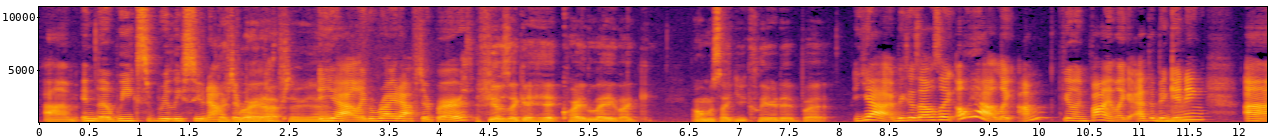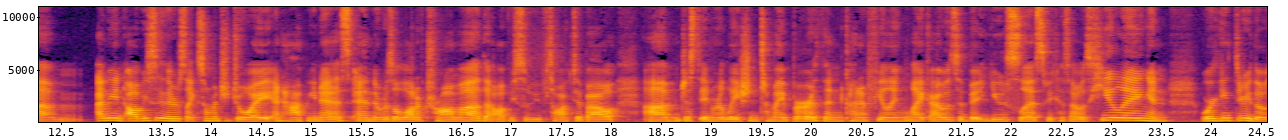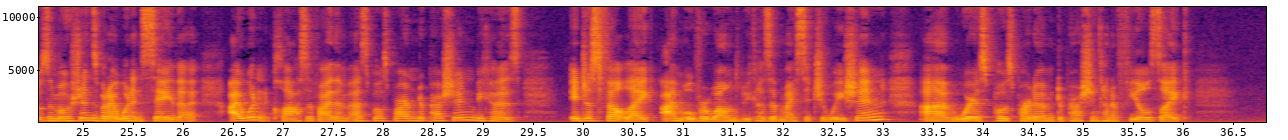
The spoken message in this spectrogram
um, in the weeks really soon after like right birth. after, yeah. Yeah, like right after birth. It feels like it hit quite late, like almost like you cleared it, but Yeah, because I was like, oh yeah, like I'm feeling fine. Like at the beginning, um, I mean, obviously there's like so much joy and happiness, and there was a lot of trauma that obviously we've talked about, um, just in relation to my birth and kind of feeling like I was a bit useless because I was healing and working through those emotions. But I wouldn't say that I wouldn't classify them as postpartum depression because it just felt like I'm overwhelmed because of my situation. Um, whereas postpartum depression kind of feels like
